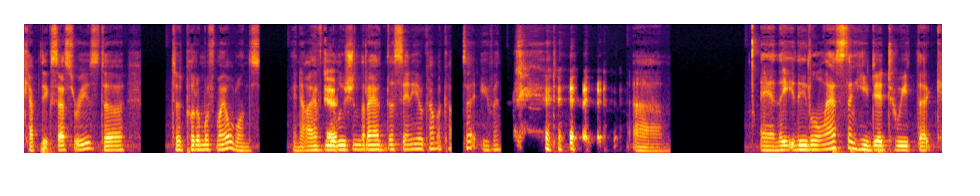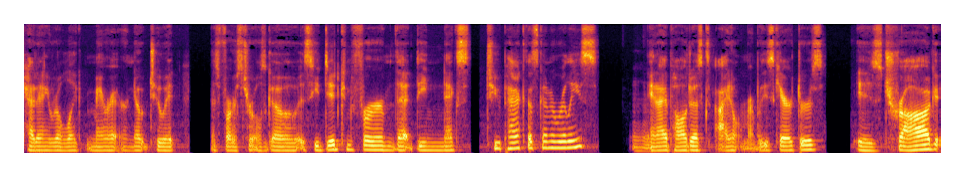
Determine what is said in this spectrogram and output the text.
kept the accessories to to put them with my old ones. And now I have the Yeah. illusion that I have the San Diego Comic Con set even. Um, and the the last thing he did tweet that had any real like merit or note to it, as far as turtles go, is he did confirm that the next two pack that's going to release, Mhm. and I apologize because I don't remember these characters, is Trog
